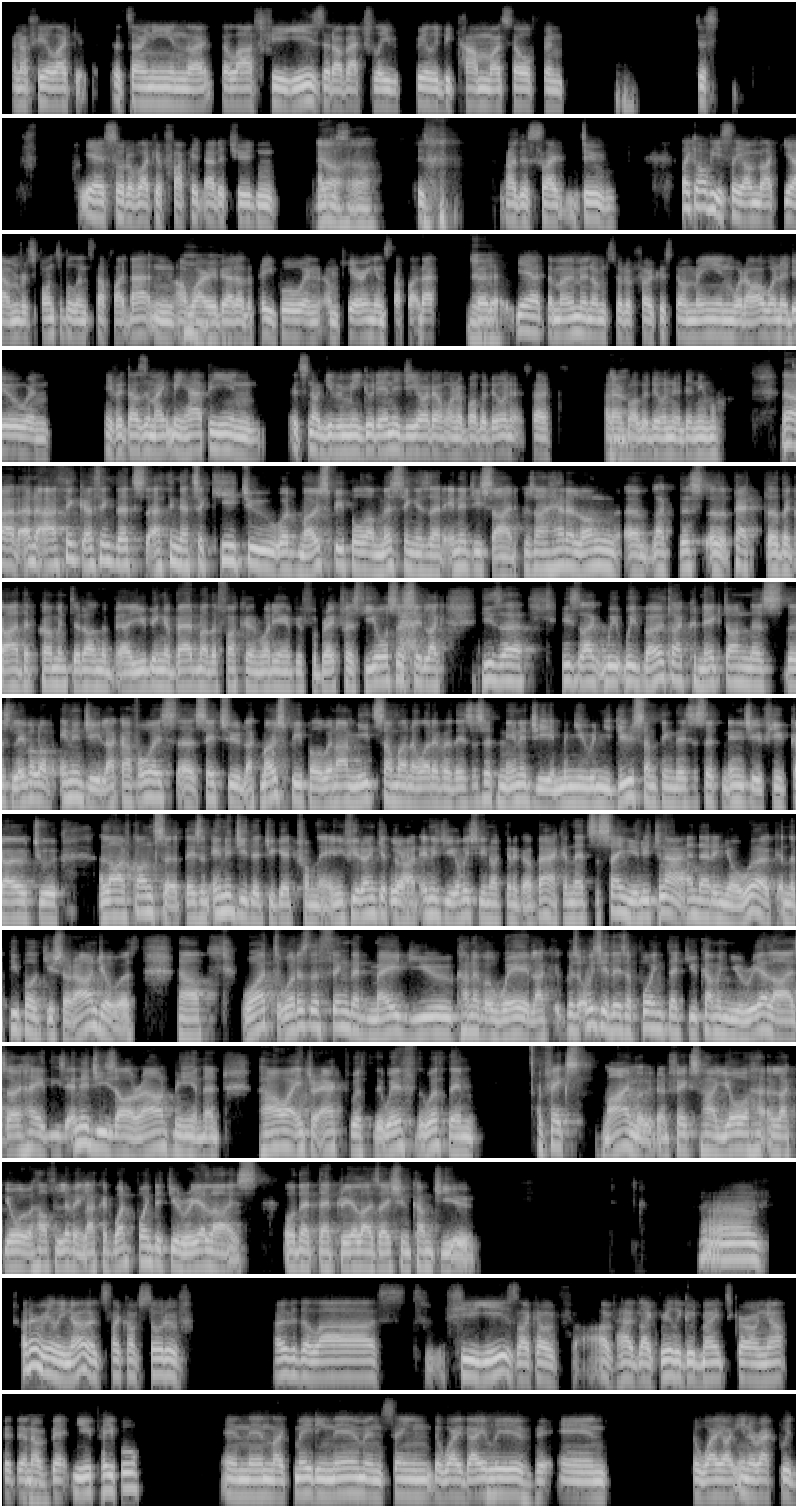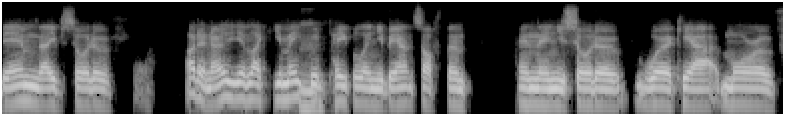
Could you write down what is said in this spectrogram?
And I feel like it's only in the, the last few years that I've actually really become myself and just yeah, sort of like a fuck it attitude, and yeah, I just, yeah. just, I just like do like obviously I'm like yeah I'm responsible and stuff like that, and I mm. worry about other people and I'm caring and stuff like that. Yeah. But yeah, at the moment I'm sort of focused on me and what I want to do, and if it doesn't make me happy and it's not giving me good energy, I don't want to bother doing it. So I don't yeah. bother doing it anymore. No, and I think I think that's I think that's a key to what most people are missing is that energy side. Because I had a long um, like this uh, Pat, uh, the guy that commented on the uh, you being a bad motherfucker and what do you have for breakfast. He also said like he's a he's like we we both like connect on this this level of energy. Like I've always uh, said to like most people when I meet someone or whatever, there's a certain energy, and when you when you do something, there's a certain energy. If you go to a live concert, there's an energy that you get from there. And if you don't get the yeah. right energy, obviously you're not going to go back. And that's the same. You need to no. find that in your work and the people that you surround you with. Now, what what is the thing that made you kind of aware? Like, because obviously there's a point that you come and you realize, oh, hey, these energies are around me, and then how I interact with with with them affects my mood and affects how your like your healthy living. Like, at what point did you realize, or that that realization come to you? Um, I don't really know. It's like I've sort of over the last few years, like I've I've had like really good mates growing up, but then I've met new people, and then like meeting them and seeing the way they live and the way I interact with them, they've sort of I don't know. You like you meet mm. good people and you bounce off them, and then you sort of work out more of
